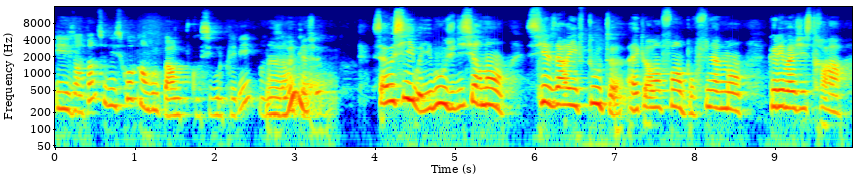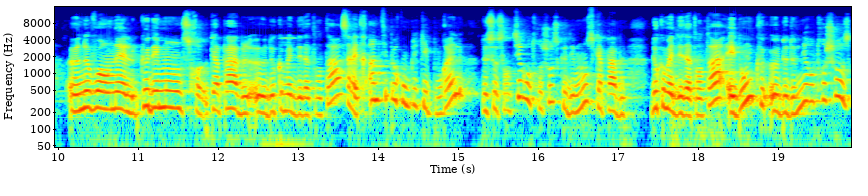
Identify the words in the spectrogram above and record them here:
Et ils entendent ce discours quand vous le parlez, si vous le plaidez en ah oui, bien sûr. Ça aussi, voyez-vous, judiciairement, si elles arrivent toutes avec leurs enfants pour finalement que les magistrats euh, ne voient en elles que des monstres capables euh, de commettre des attentats, ça va être un petit peu compliqué pour elles de se sentir autre chose que des monstres capables de commettre des attentats et donc euh, de devenir autre chose.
